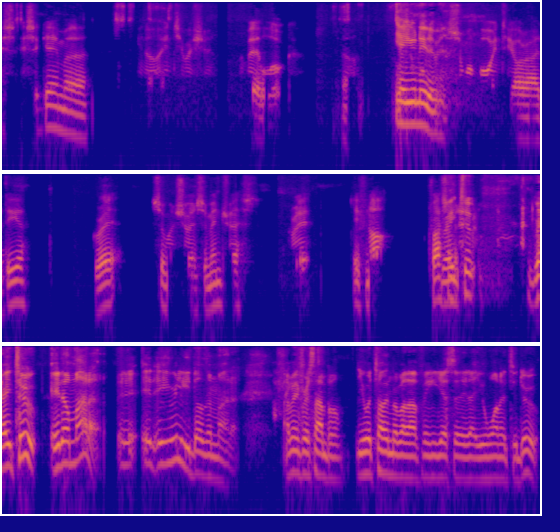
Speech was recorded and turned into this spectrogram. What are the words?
it's, it's a game of you know intuition, a bit of luck. You know. Yeah, you need it. Someone bought into your idea, great. Someone showing some interest, great. If not, try great too. great too. It don't matter. It, it, it really doesn't matter. I mean, for example, you were telling me about that thing yesterday that you wanted to do.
